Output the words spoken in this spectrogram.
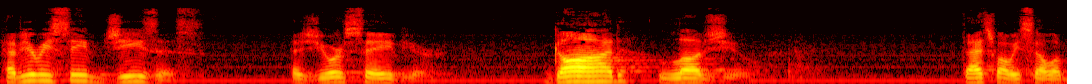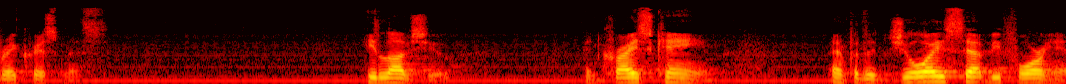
Have you received Jesus as your Savior? God loves you. That's why we celebrate Christmas. He loves you. And Christ came, and for the joy set before him,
